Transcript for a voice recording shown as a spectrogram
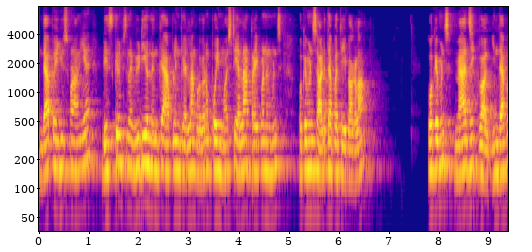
இந்த ஆப்பை யூஸ் பண்ணாதீங்க. டிஸ்கிரிப்ஷனில் வீடியோ லிங்க் ஆப் லிங்க் எல்லாம் கொடுக்குறோம் போய் மஸ்ட்டு எல்லாம் ட்ரை பண்ணுங்க ஃப்ரெண்ட்ஸ் ஓகே ஃப்ரெண்ட்ஸ் அடுத்த பற்றி பார்க்கலாம். ஓகே ஃப்ரெண்ட்ஸ் மேஜிக் வால் இந்த ஆப்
